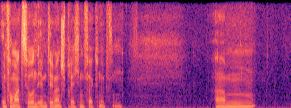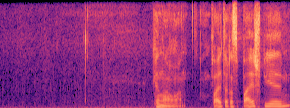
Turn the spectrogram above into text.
Informationen eben dementsprechend verknüpfen. Ähm, Genau. Ein weiteres Beispiel,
